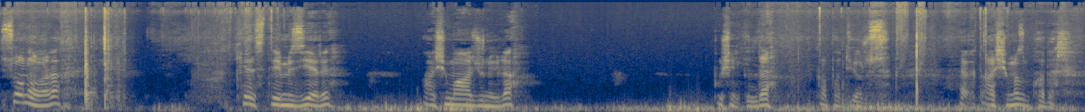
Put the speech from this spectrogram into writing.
Son olarak kestiğimiz yeri aşı macunuyla bu şekilde kapatıyoruz. Evet aşımız bu kadar.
